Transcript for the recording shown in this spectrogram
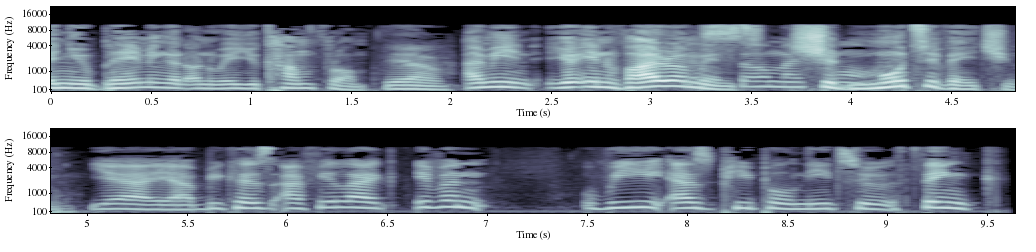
and you're blaming it on where you come from. Yeah. I mean, your environment so should more. motivate you. Yeah, yeah, because I feel like even we as people need to think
